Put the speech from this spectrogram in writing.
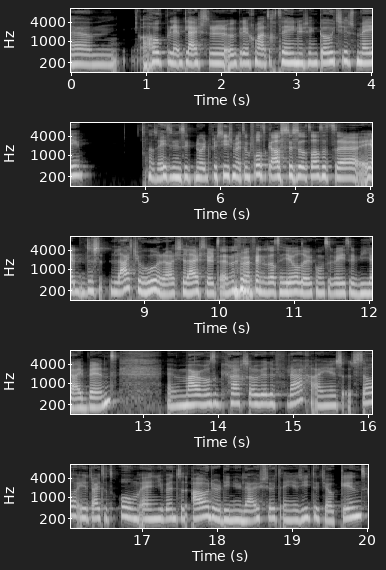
Um, hopelijk luisteren er ook regelmatig trainers en coaches mee. Dat weten we natuurlijk nooit precies met een podcast, dus dat altijd. Uh, ja, dus laat je horen als je luistert. En we vinden dat heel leuk om te weten wie jij bent. Eh, maar wat ik graag zou willen vragen aan je is, stel je draait het om en je bent een ouder die nu luistert en je ziet dat jouw kind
